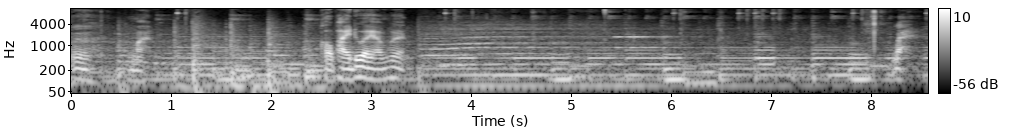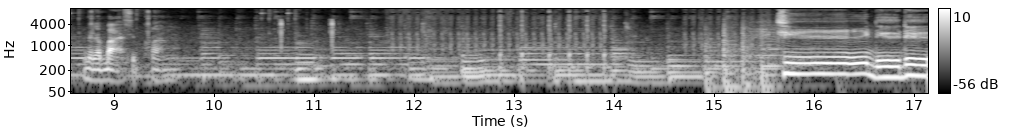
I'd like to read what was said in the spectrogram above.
เออ มา ขออภัยด้วยครับเพื่อนไปเมลบาทสิบครั้ง ชื่อดื้อดื้อ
